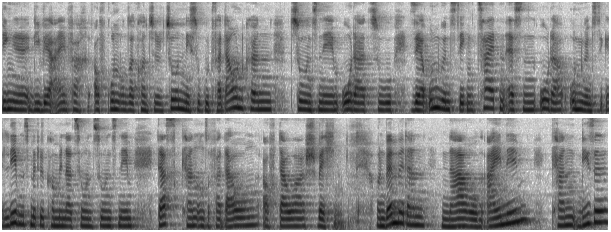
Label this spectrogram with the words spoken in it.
Dinge, die wir einfach aufgrund unserer Konstitution nicht so gut verdauen können, zu uns nehmen oder zu sehr ungünstigen Zeiten essen oder ungünstige Lebensmittel Kombination zu uns nehmen, das kann unsere Verdauung auf Dauer schwächen. Und wenn wir dann Nahrung einnehmen, kann diese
